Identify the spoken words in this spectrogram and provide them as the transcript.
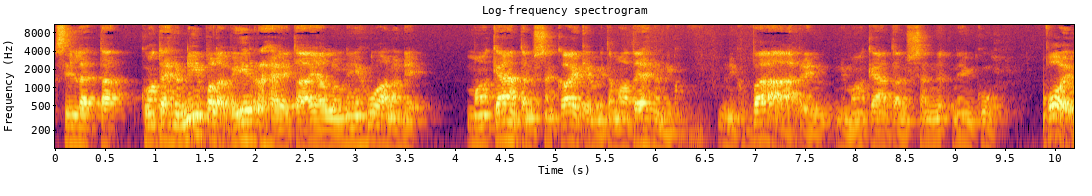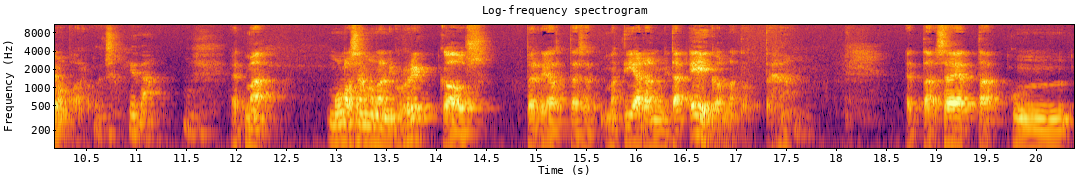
sillä, että kun on tehnyt niin paljon virheitä ja ollut niin huono, niin mä oon kääntänyt sen kaiken, mitä mä oon tehnyt niin kuin, niin kuin väärin, niin mä oon kääntänyt sen nyt niin kuin voimavaroiksi. Hyvä. Että mä, mulla on semmoinen niin kuin rikkaus periaatteessa, että mä tiedän, mitä ei kannata tehdä. Että se, että kun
